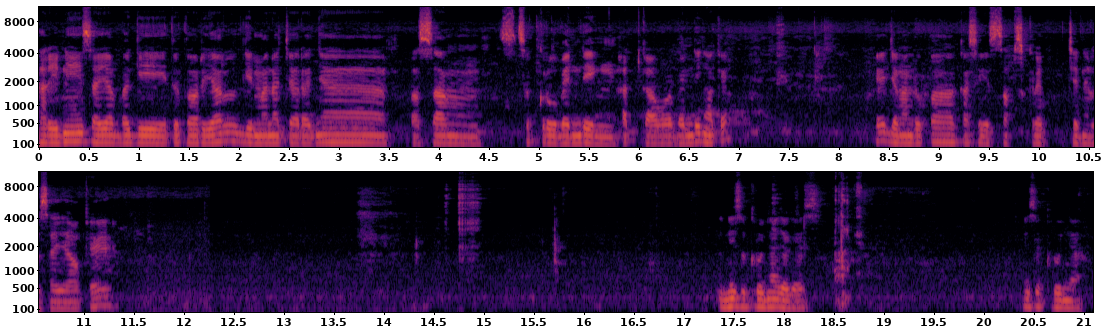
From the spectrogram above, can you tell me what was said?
Hari ini saya bagi tutorial gimana caranya pasang screw bending hard cover bending oke okay? Oke okay, jangan lupa kasih subscribe channel saya oke okay? Ini skrunya ya guys Ini skrunya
